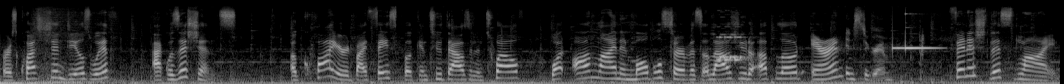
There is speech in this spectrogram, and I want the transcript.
First question deals with acquisitions. Acquired by Facebook in 2012, what online and mobile service allows you to upload, Aaron? Instagram. Finish this line.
